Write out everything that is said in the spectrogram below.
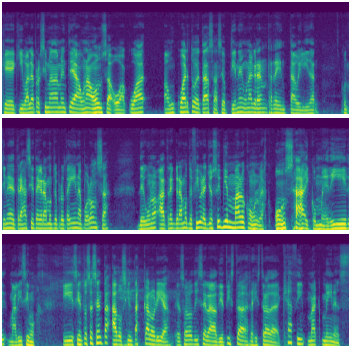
que equivale aproximadamente a una onza o a, cua- a un cuarto de taza, se obtiene una gran rentabilidad. Contiene de 3 a 7 gramos de proteína por onza, de 1 a 3 gramos de fibra. Yo soy bien malo con las onzas y con medir, malísimo. Y 160 a 200 calorías. Eso lo dice la dietista registrada Kathy McManus.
